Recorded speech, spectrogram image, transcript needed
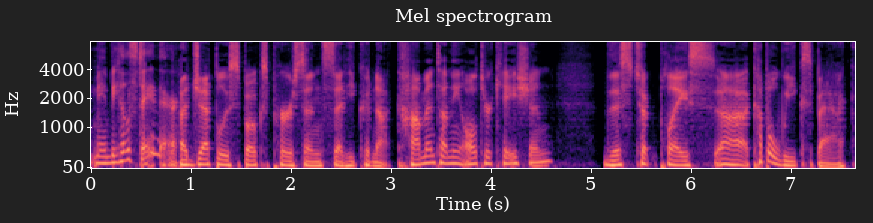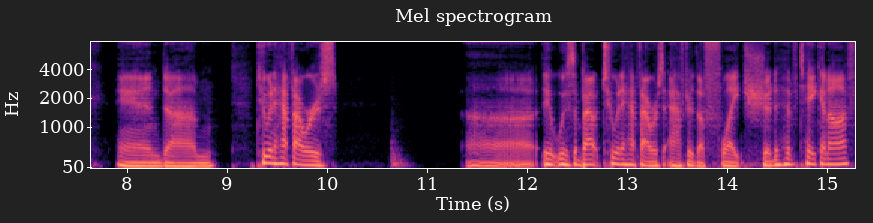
maybe he'll stay there. A JetBlue spokesperson said he could not comment on the altercation. This took place uh, a couple weeks back, and um, two and a half hours. Uh, it was about two and a half hours after the flight should have taken off.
